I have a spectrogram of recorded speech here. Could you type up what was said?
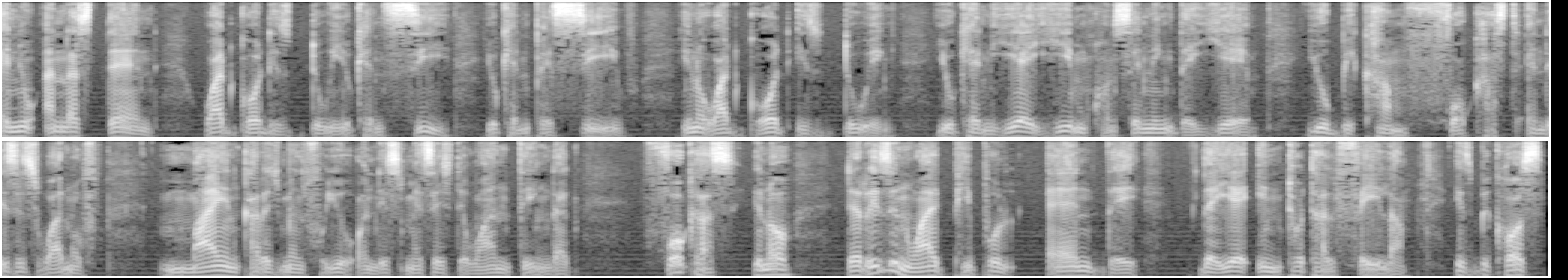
and you understand what God is doing you can see you can perceive you know what God is doing you can hear him concerning the year you become focused and this is one of my encouragement for you on this message the one thing that focus you know the reason why people end the the year in total failure is because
